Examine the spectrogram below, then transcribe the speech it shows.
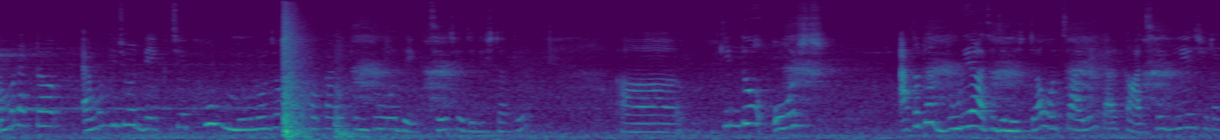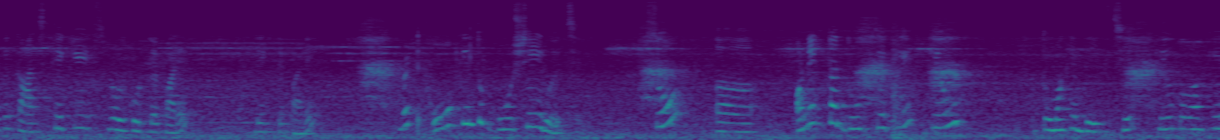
এমন একটা, এমন কিছু দেখছে, খুব মনোযোগ সহকারে কিন্তু ও দেখছে সেই জিনিসটাকে। কিন্তু ও এতটা দূরে আছে জিনিসটা, ও চাইলেই তার কাছে গিয়ে সেটাকে কাছ থেকে এক্সপ্লোর করতে পারে, দেখতে পারে। বাট ও কিন্তু বসেই রয়েছে। সো অনেকটা দূর থেকে কেউ তোমাকে দেখছে, কেউ তোমাকে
